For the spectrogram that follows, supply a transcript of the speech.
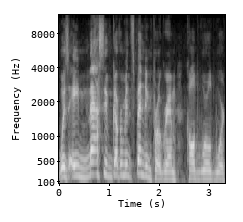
was a massive government spending program called World War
